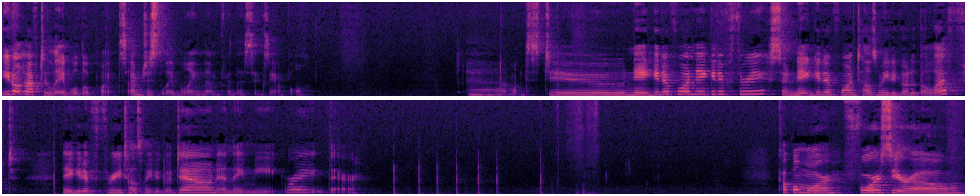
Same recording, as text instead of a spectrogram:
You don't have to label the points. I'm just labeling them for this example. Um, let's do negative 1, negative 3. So negative 1 tells me to go to the left. Negative 3 tells me to go down, and they meet right there. Couple more. 4, 0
